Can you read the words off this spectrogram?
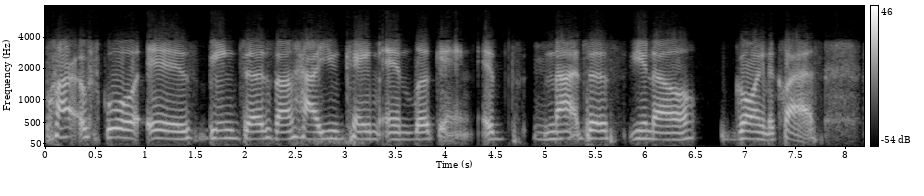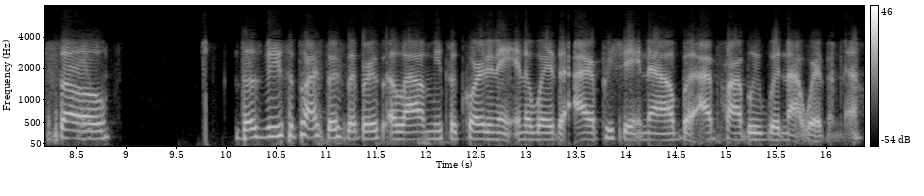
part of school is being judged on how you came in looking. It's Mhm. not just, you know, going to class. So those beauty supply store slippers allowed me to coordinate in a way that I appreciate now, but I probably would not wear them now.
